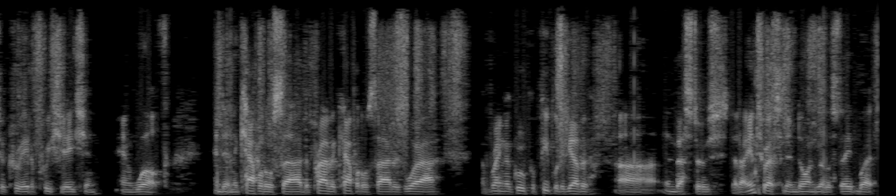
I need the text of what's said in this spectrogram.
to create appreciation and wealth. And then the capital side, the private capital side, is where I, bring a group of people together, uh, investors that are interested in doing real estate but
